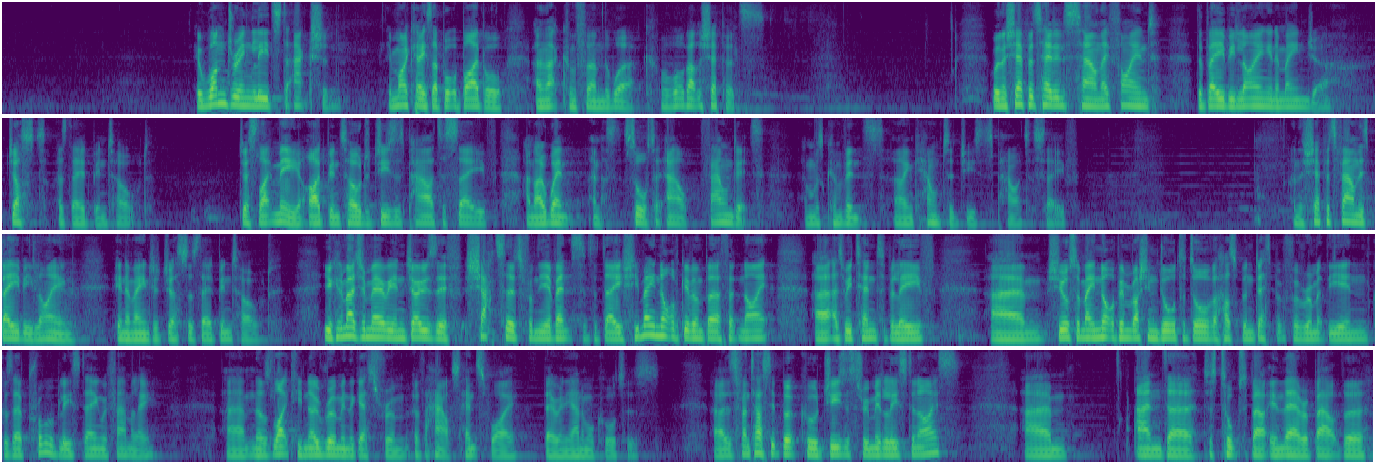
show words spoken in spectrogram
If wandering leads to action. In my case, I bought a Bible, and that confirmed the work. Well, what about the shepherds? When the shepherds head into town, they find the baby lying in a manger, just as they had been told. Just like me, I'd been told of Jesus' power to save, and I went and sought it out, found it, and was convinced. I encountered Jesus' power to save. And the shepherds found this baby lying in a manger just as they had been told. You can imagine Mary and Joseph shattered from the events of the day. She may not have given birth at night, uh, as we tend to believe. Um, she also may not have been rushing door to door with her husband, desperate for a room at the inn, because they're probably staying with family. Um, there was likely no room in the guest room of the house, hence why they're in the animal quarters. Uh, there's a fantastic book called Jesus Through Middle Eastern Eyes, um, and uh, just talks about in there about the,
